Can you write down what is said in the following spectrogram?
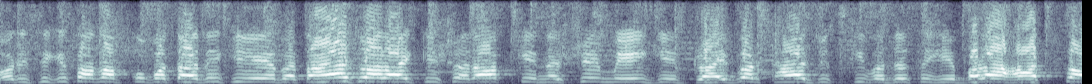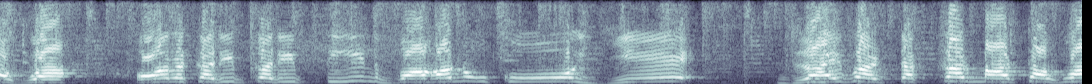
और इसी के साथ आपको बता दें कि ये बताया जा रहा है कि शराब के नशे में ये ड्राइवर था जिसकी वजह से ये बड़ा हादसा हुआ। और करीब करीब तीन वाहनों को ये ड्राइवर टक्कर मारता हुआ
